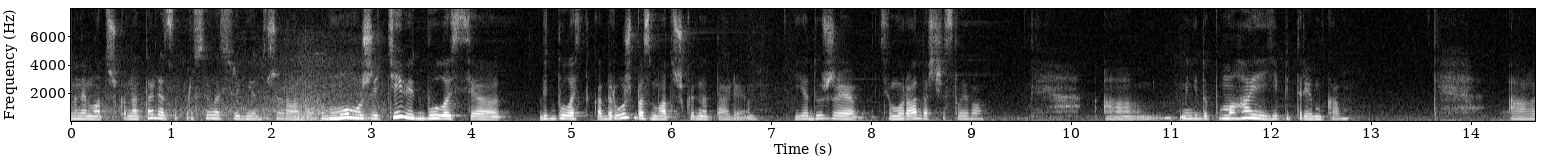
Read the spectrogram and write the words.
Мене матушка Наталя запросила сьогодні, я дуже рада. В моєму житті відбулася, відбулася така дружба з матушкою Наталією. Я дуже цьому рада, щаслива. А, мені допомагає її підтримка. А,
